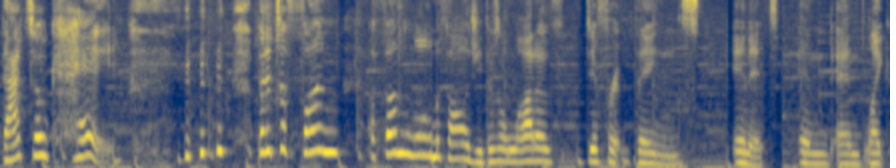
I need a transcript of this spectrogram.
that's okay. but it's a fun, a fun little mythology. There's a lot of different things in it, and and like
